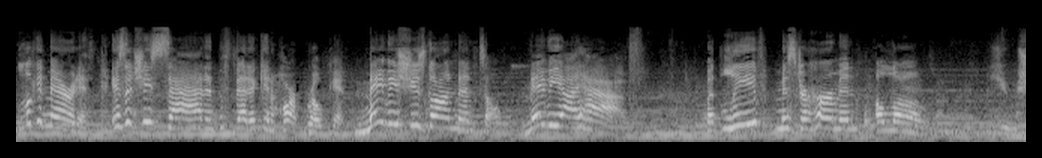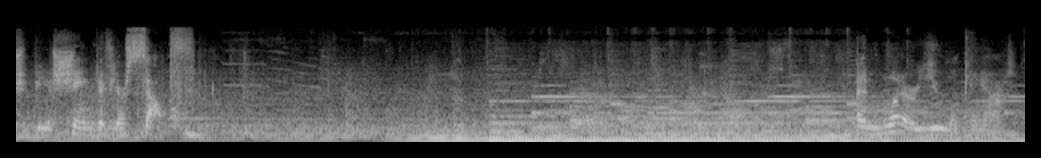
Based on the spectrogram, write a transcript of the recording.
Look at Meredith. Isn't she sad and pathetic and heartbroken? Maybe she's gone mental. Maybe I have. But leave Mr. Herman alone. You should be ashamed of yourself. And what are you looking at?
